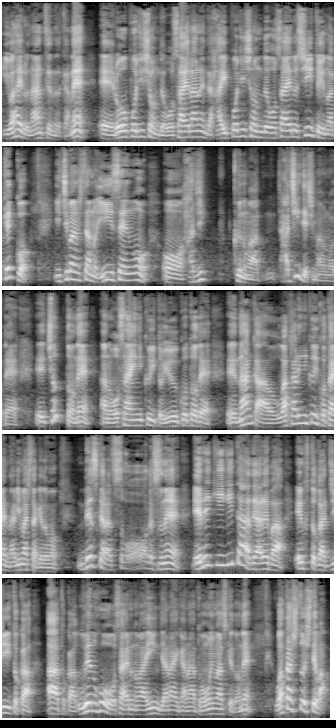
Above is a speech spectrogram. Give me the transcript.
いわゆるなんていうんですかね、えー、ローポジションで抑えられないんで、ハイポジションで抑える C というのは結構、一番下の E 線を、お弾くのが弾いてしまうので、えーちょっとね、あの、抑えにくいということで、えーなんか分かりにくい答えになりましたけども、ですからそうですね、エレキギターであれば F とか G とか R とか上の方を抑えるのがいいんじゃないかなと思いますけどね、私としては、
